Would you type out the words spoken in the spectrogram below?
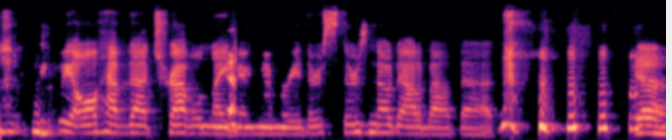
I think we all have that travel nightmare memory. There's there's no doubt about that. Yeah.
